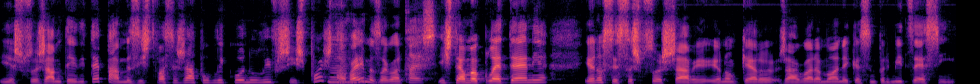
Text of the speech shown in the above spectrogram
E as pessoas já me têm dito: é pá, mas isto você já publicou no livro X. Pois, está uhum. bem, mas agora pois. isto é uma coletânea. Eu não sei se as pessoas sabem, eu não quero, já agora, Mónica, se me permites, é assim.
